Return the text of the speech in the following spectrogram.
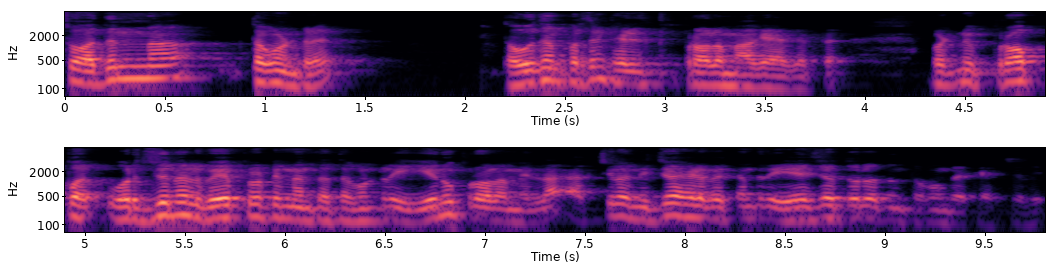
ಸೊ ಅದನ್ನ ತಗೊಂಡ್ರೆ ತೌಸಂಡ್ ಪರ್ಸೆಂಟ್ ಹೆಲ್ತ್ ಪ್ರಾಬ್ಲಮ್ ಆಗೇ ಆಗುತ್ತೆ. ಬಟ್ ನೀವು ಪ್ರಾಪರ್ ಒರಿಜಿನಲ್ ವೇ ಪ್ರೋಟೀನ್ ಅಂತ ತಗೊಂಡ್ರೆ ಏನೂ ಪ್ರಾಬ್ಲಮ್ ಇಲ್ಲ. ಆಕ್ಚುಲಿ ನಿಜ ಹೇಳ್ಬೇಕಂದ್ರೆ ಏಜ್ ಆದವರು ಅದನ್ನು ತಗೊಬೇಕು ಆಕ್ಚುಲಿ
